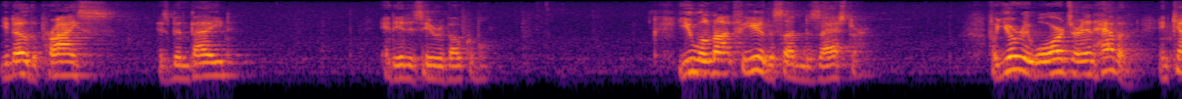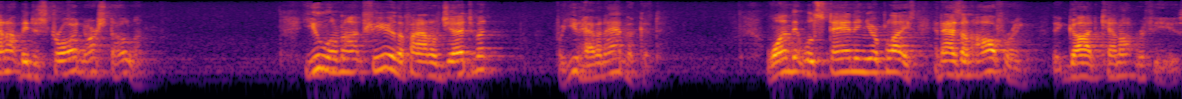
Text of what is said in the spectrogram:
You know the price has been paid and it is irrevocable. You will not fear the sudden disaster. For your rewards are in heaven and cannot be destroyed nor stolen. You will not fear the final judgment, for you have an advocate, one that will stand in your place and as an offering that God cannot refuse.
